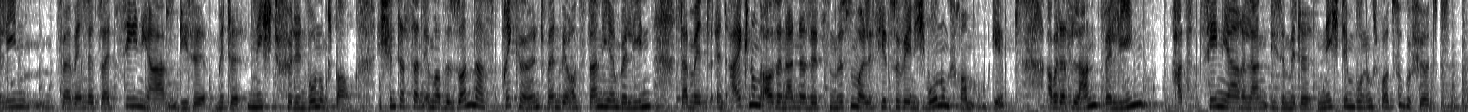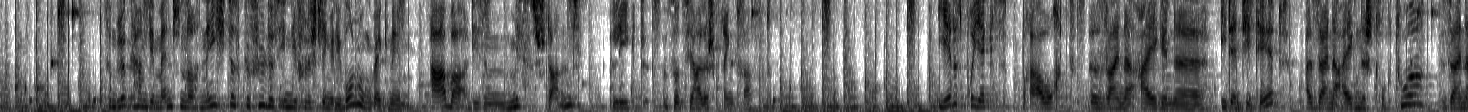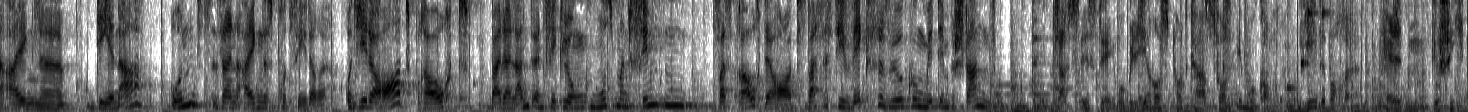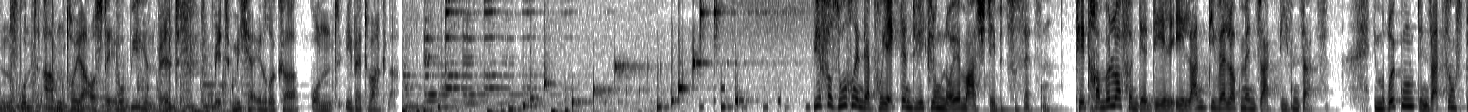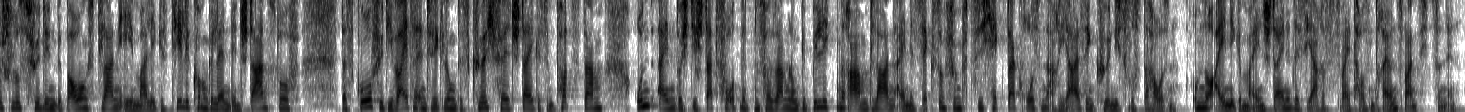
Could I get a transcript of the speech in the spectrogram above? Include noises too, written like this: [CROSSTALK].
Berlin verwendet seit zehn Jahren diese Mittel nicht für den Wohnungsbau. Ich finde das dann immer besonders prickelnd, wenn wir uns dann hier in Berlin damit Enteignung auseinandersetzen müssen, weil es hier zu wenig Wohnungsraum gibt. Aber das Land Berlin hat zehn Jahre lang diese Mittel nicht dem Wohnungsbau zugeführt. Zum Glück haben die Menschen noch nicht das Gefühl, dass ihnen die Flüchtlinge die Wohnungen wegnehmen. Aber an diesem Missstand liegt soziale Sprengkraft. Jedes Projekt braucht seine eigene Identität, also seine eigene Struktur, seine eigene DNA und sein eigenes Prozedere. Und jeder Ort braucht bei der Landentwicklung, muss man finden, was braucht der Ort? Was ist die Wechselwirkung mit dem Bestand? Das ist der Immobilieros-Podcast von Immocom. Jede Woche Helden, Geschichten und Abenteuer aus der Immobilienwelt mit Michael Rücker und Yvette Wagner. Wir versuchen in der Projektentwicklung neue Maßstäbe zu setzen. Petra Müller von der DLE Land Development sagt diesen Satz. Im Rücken den Satzungsbeschluss für den Bebauungsplan ehemaliges Telekom-Gelände in Stahnsdorf, das Go für die Weiterentwicklung des Kirchfeldsteiges in Potsdam und einen durch die Stadtverordnetenversammlung gebilligten Rahmenplan eines 56 Hektar großen Areals in Königs Wusterhausen, um nur einige Meilensteine des Jahres 2023 zu nennen.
